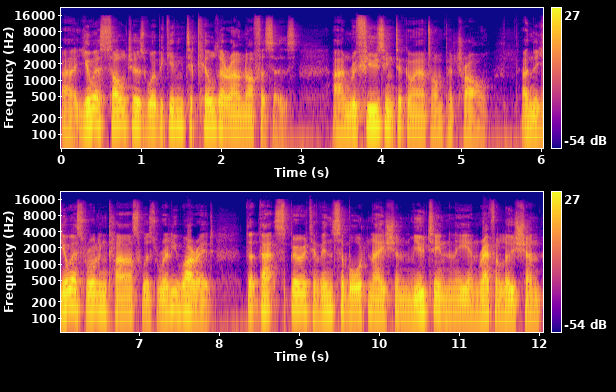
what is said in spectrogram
Uh, US soldiers were beginning to kill their own officers and refusing to go out on patrol. And the US ruling class was really worried that that spirit of insubordination, mutiny, and revolution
